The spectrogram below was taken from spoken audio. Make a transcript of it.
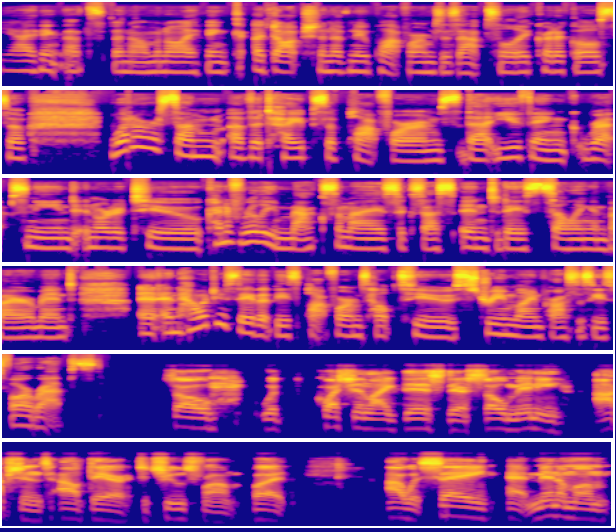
Yeah, I think that's phenomenal. I think adoption of new platforms is absolutely critical. So, what are some of the types of platforms that you think reps need in order to kind of really maximize success in today's selling environment? And, and how would you say that these platforms help to streamline processes for reps? So, with question like this, there's so many options out there to choose from, but I would say at minimum,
